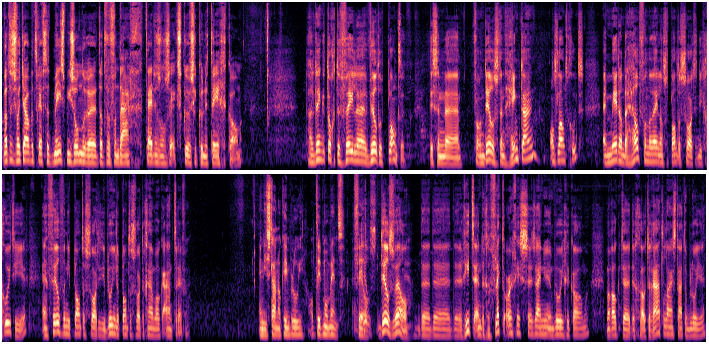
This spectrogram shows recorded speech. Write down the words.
Wat is wat jou betreft het meest bijzondere dat we vandaag tijdens onze excursie kunnen tegenkomen? Nou, ik denk ik toch de vele wilde planten. Het is een, uh, voor een deel is het een heemtuin ons landgoed. En meer dan de helft van de Nederlandse plantensoorten die groeit hier. En veel van die plantensoorten, die bloeiende plantensoorten, gaan we ook aantreffen. En die staan ook in bloei op dit moment? Veel? Deels, deels wel. De, de, de riet en de gevlekte zijn nu in bloei gekomen. Maar ook de, de grote ratelaar staat te bloeien.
